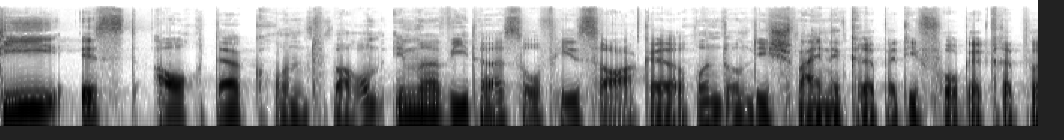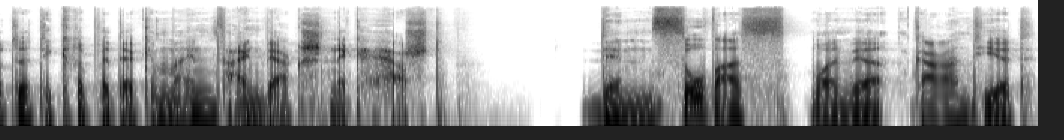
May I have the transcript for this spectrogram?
die ist auch der Grund, warum immer wieder so viel Sorge rund um die Schweinegrippe, die Vogelgrippe oder die Grippe der gemeinen Weinbergschnecke herrscht. Denn sowas wollen wir garantiert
